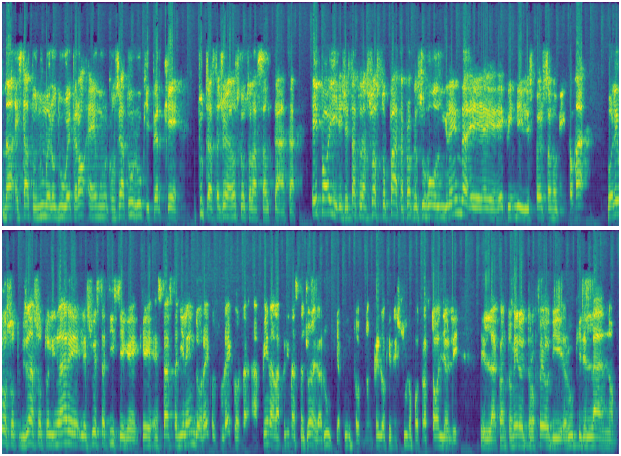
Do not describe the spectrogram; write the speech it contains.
ma è stato numero due, però è un, considerato un rookie perché tutta la stagione dell'anno scorso l'ha saltata e poi c'è stata una sua stoppata proprio su Holmgren e, e quindi gli Spurs hanno vinto. Ma volevo sotto, bisogna sottolineare le sue statistiche che sta stabilendo record su record appena la prima stagione da rookie, appunto non credo che nessuno potrà togliergli il, quantomeno il trofeo di rookie dell'anno.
